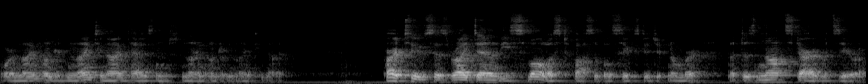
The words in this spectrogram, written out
or 999,999. Part 2 says write down the smallest possible six digit number that does not start with 0.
